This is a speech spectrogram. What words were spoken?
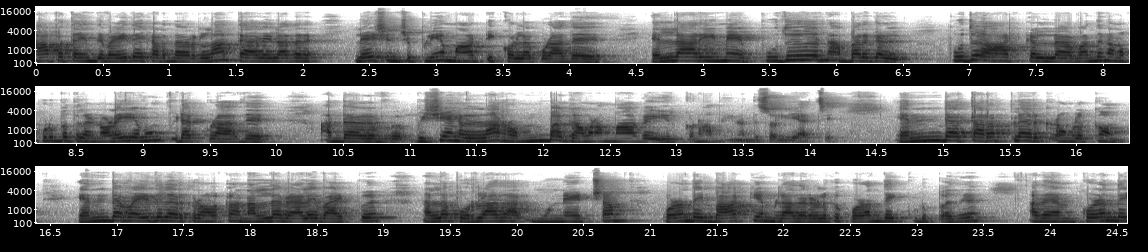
நாற்பத்தைந்து வயதை கடந்தவர்கள்லாம் தேவையில்லாத ரிலேஷன்ஷிப்லேயும் மாட்டிக்கொள்ளக்கூடாது. எல்லாரையுமே புது நபர்கள் புது ஆட்களில் வந்து நம்ம குடும்பத்தில் நுழையவும் விடக்கூடாது. அந்த விஷயங்கள்லாம் ரொம்ப கவனமாக இருக்கணும் அப்படின்னு வந்து சொல்லியாச்சு. எந்த தரப்பில் இருக்கிறவங்களுக்கும் எந்த வயதில் இருக்கிறவங்களுக்கும் நல்ல வேலை வாய்ப்பு நல்ல பொருளாதார முன்னேற்றம் குழந்தை பாக்கியம் இல்லாதவர்களுக்கு குழந்தை கொடுப்பது அதை குழந்தை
